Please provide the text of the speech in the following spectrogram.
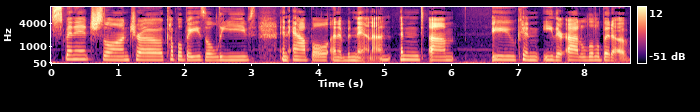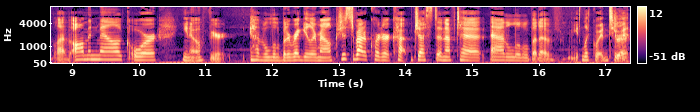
spinach, cilantro, a couple basil leaves, an apple, and a banana, and um. You can either add a little bit of, of almond milk, or you know, if you're have a little bit of regular milk, just about a quarter a cup, just enough to add a little bit of liquid to Sure. it.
